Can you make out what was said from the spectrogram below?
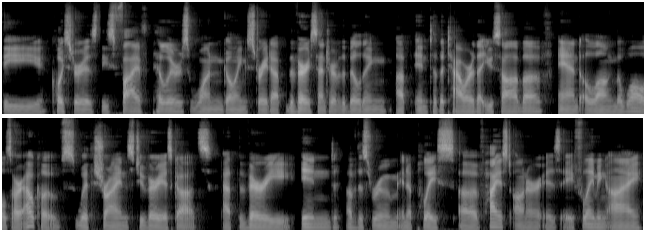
the cloister is these five pillars, one going straight up the very center of the building up into the tower that you saw above, and along the walls are alcoves with shrines to various gods. At the very end of this room, in a place of highest honor, is a flaming eye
